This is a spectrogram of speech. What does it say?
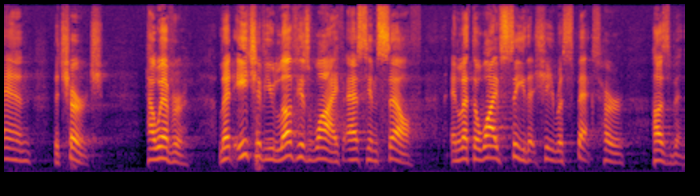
and the church. However, let each of you love his wife as himself, and let the wife see that she respects her husband.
